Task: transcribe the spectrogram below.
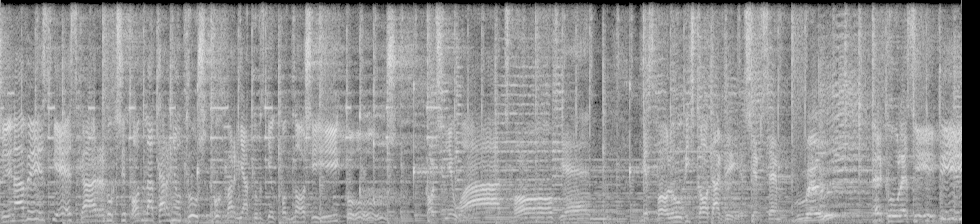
Czy na wyspie skarbów, czy pod latarnią tuż Dwóch wariatów zgiełk podnosi i kurz Choć niełatwo wiem Jest polubić kota, gdy jest się psem Herkules i Pis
